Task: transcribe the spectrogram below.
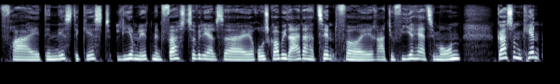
fra øh, den næste gæst lige om lidt, men først så vil jeg altså øh, ruske op i dig, der har tændt for øh, Radio 4 her til morgen. Gør som kendt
